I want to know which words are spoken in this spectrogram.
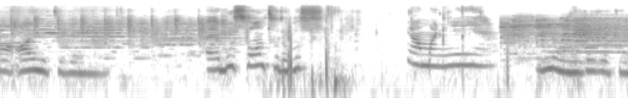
Aa aynı tur benim. Ee, bu son turumuz. Ama niye? Yine oynayacağız zaten.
